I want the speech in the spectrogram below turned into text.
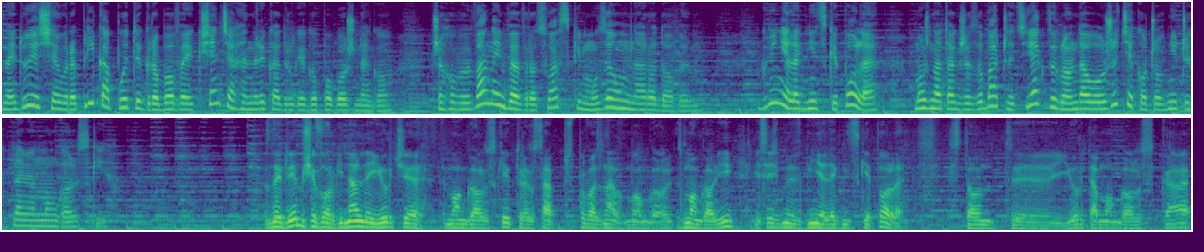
znajduje się replika płyty grobowej księcia Henryka II Pobożnego, przechowywanej we Wrocławskim Muzeum Narodowym. W gminie Legnickie Pole można także zobaczyć, jak wyglądało życie koczowniczych plemion mongolskich. Znajdujemy się w oryginalnej jurcie mongolskiej, która została sprowadzona z Mongolii. Jesteśmy w gminie Legnickie Pole. Stąd y, jurta mongolska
